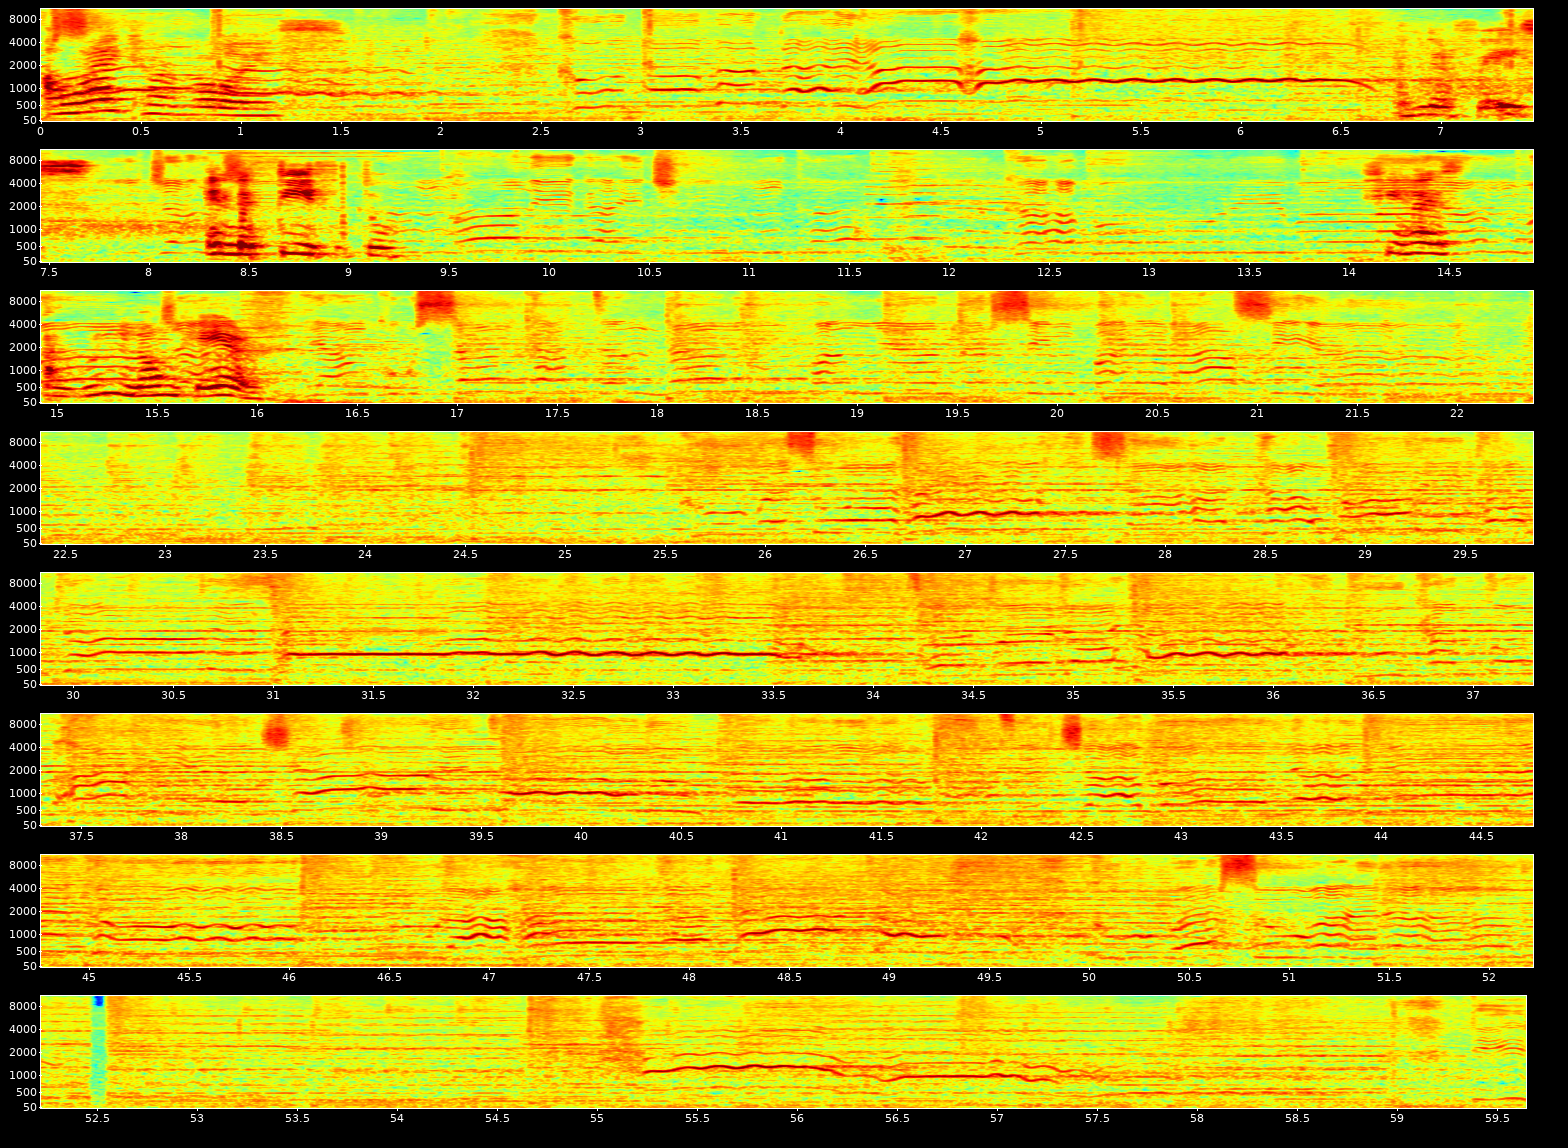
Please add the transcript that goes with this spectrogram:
I like her voice. And their face. And the teeth too. She has a really long hair.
